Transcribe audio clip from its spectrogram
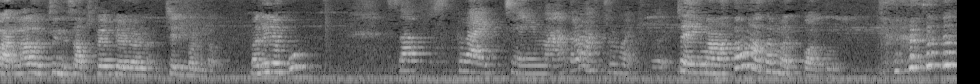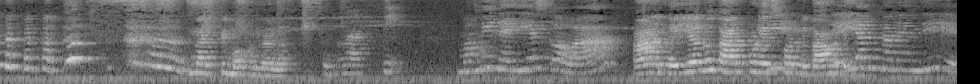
పర్లా వచ్చింది. సబ్స్క్రైబ్ చేయడం చేయమంటాం మళ్ళీ చెప్పు. సబ్స్క్రైబ్ చేయి మాత్రం అసలు మర్చిపోకు. చెయ్యి మాత్రం మాత్రం మర్చిపోతు నత్తి మొహం నాన్న. నత్తి. మమ్మీ నెయ్యి వేసుకోవా? ఆ నెయ్యను కారపొడి వేసుకోండి బాగుంది నెయ్యి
